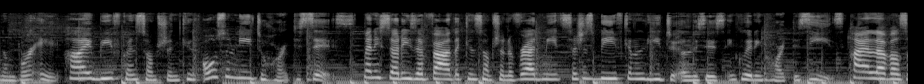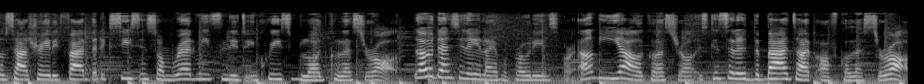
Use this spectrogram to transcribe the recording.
Number 8. High beef consumption can also lead to heart disease. Many studies have found that consumption of red meat such as beef can lead to illnesses including heart disease. High levels of saturated fat that exist in some red meats lead to increased blood cholesterol. Low-density lipoproteins or LDL cholesterol is considered the bad type of cholesterol.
